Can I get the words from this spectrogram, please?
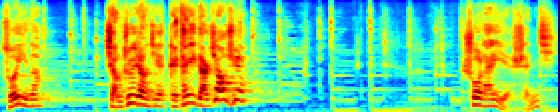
所以呢，想追上去给他一点教训。”说来也神奇，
